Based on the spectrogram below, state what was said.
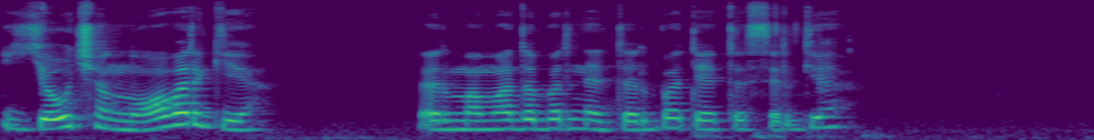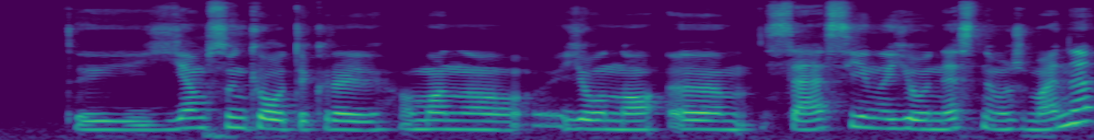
jaučia nuovargį ir mama dabar nedirba, tėtis irgi. Tai jiems sunkiau tikrai, o mano jauno um, sesija, jinai jaunesnė už mane,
